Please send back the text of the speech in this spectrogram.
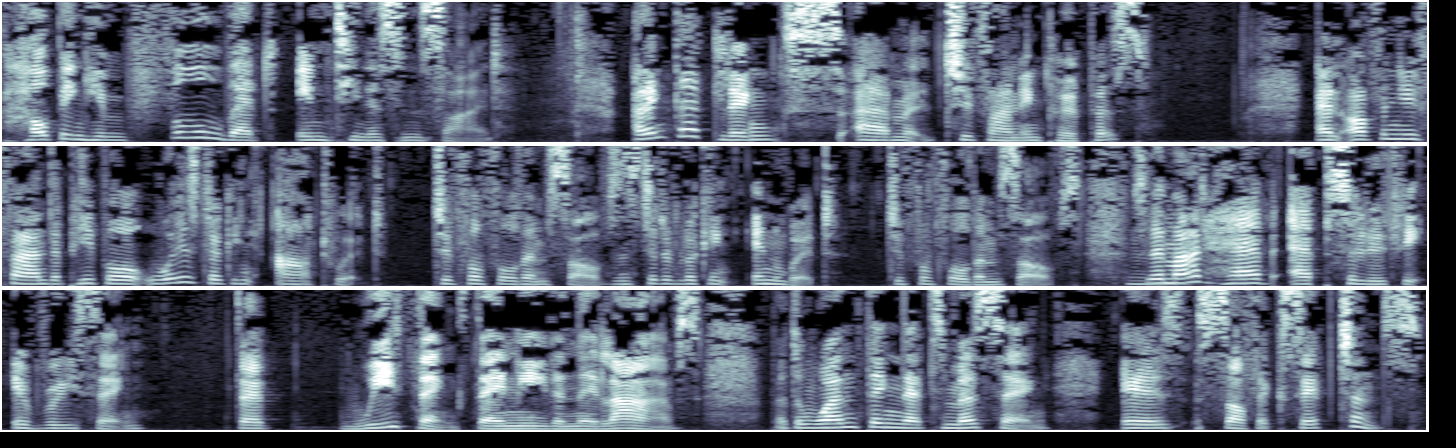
helping him fill that emptiness inside? I think that links um, to finding purpose. And often you find that people are always looking outward to fulfill themselves instead of looking inward to fulfill themselves. So they might have absolutely everything that we think they need in their lives. But the one thing that's missing is self-acceptance.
